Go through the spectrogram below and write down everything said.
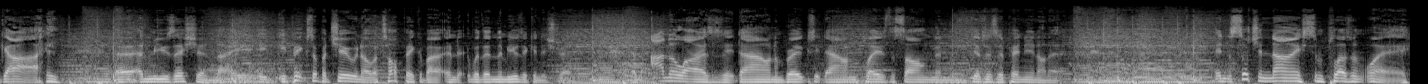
guy uh, and musician that he, he, he, picks up a tune or a topic about in, within the music industry and analyzes it down and breaks it down, plays the song and gives his opinion on it in such a nice and pleasant way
